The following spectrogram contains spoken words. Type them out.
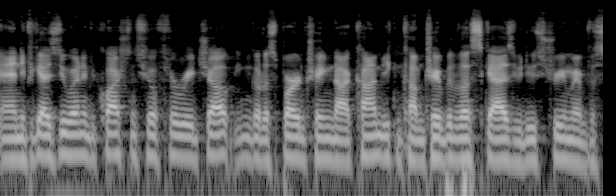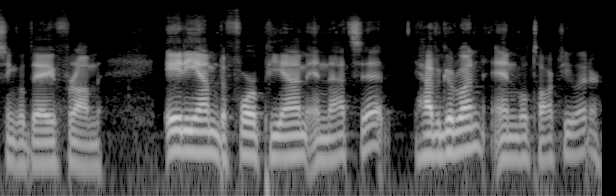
And if you guys do have any questions, feel free to reach out. You can go to SpartanTrading.com. You can come trade with us, guys. We do stream every single day from 8 a.m. to 4 p.m. And that's it. Have a good one, and we'll talk to you later.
